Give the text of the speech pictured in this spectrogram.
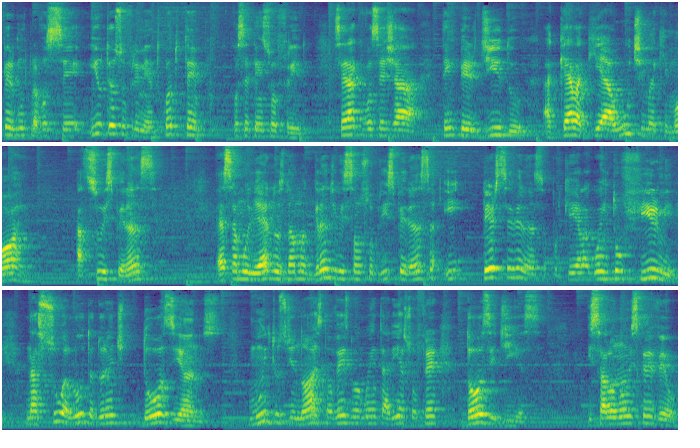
pergunto para você, e o teu sofrimento? Quanto tempo você tem sofrido? Será que você já tem perdido aquela que é a última que morre, a sua esperança? Essa mulher nos dá uma grande lição sobre esperança e perseverança, porque ela aguentou firme na sua luta durante 12 anos. Muitos de nós talvez não aguentaria sofrer 12 dias. E Salomão escreveu:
